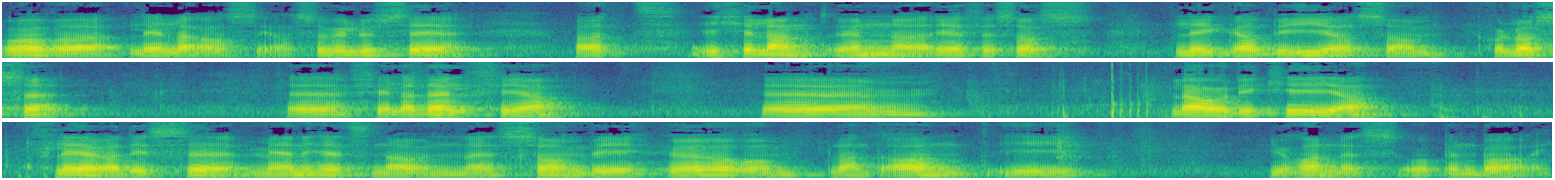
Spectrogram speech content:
over Lille Asia, så vil du se at ikke langt unna Efesos ligger byer som Kolosse, eh, Philadelphia, eh, Laodikea Flere av disse menighetsnavnene som vi hører om bl.a. i Johannes' åpenbaring.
